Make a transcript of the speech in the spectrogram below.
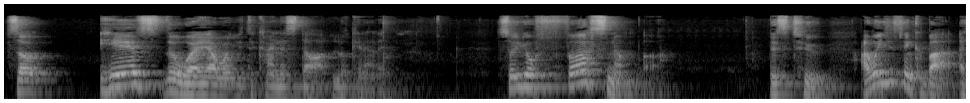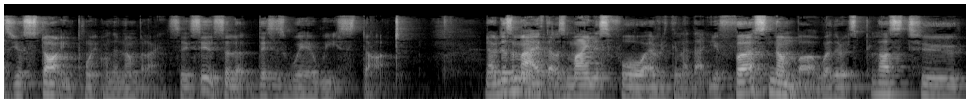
So here's the way I want you to kind of start looking at it. So your first number, this 2, I want you to think about as your starting point on the number line. So you see, so look, this is where we start. Now it doesn't matter if that was minus 4, everything like that. Your first number, whether it's plus 2,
